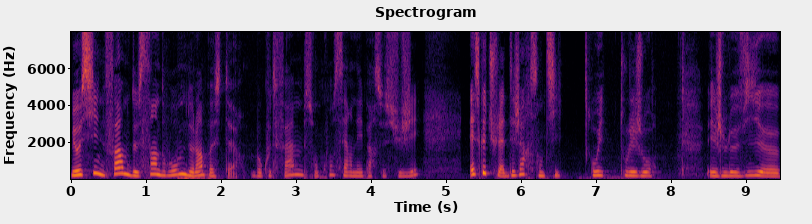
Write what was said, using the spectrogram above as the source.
mais aussi une forme de syndrome de l'imposteur. Beaucoup de femmes sont concernées par ce sujet. Est-ce que tu l'as déjà ressenti? Oui, tous les jours. Et je le vis euh,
